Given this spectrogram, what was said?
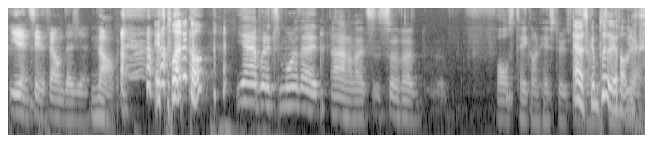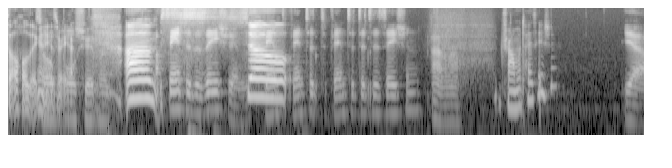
You didn't see the film, did you? No. It's political. yeah, but it's more that I don't know. It's sort of a false take on history. Oh, it's completely false- Yeah. self-holding So history, yeah. Bullshit. Like, Um, A fantasization. So Fan- fanta- fantasization. I don't know. traumatization, Yeah,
